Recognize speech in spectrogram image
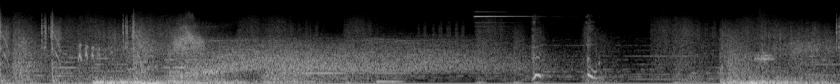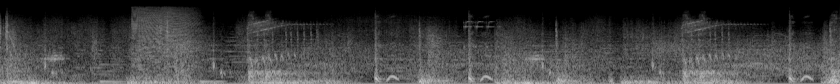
Hmm.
